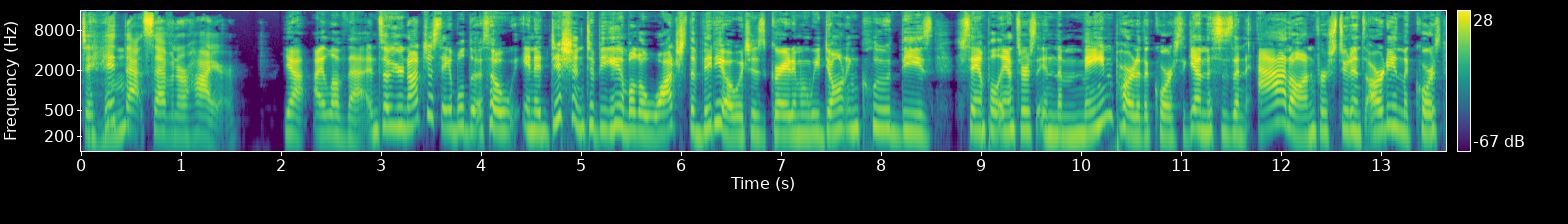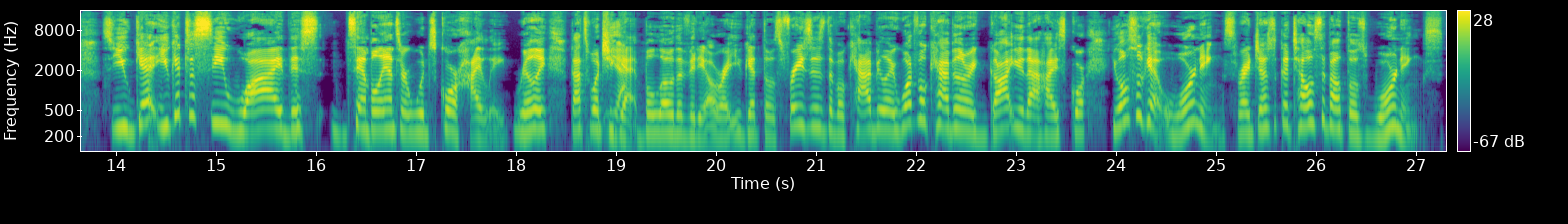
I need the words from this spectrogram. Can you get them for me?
to hit mm-hmm. that seven or higher. Yeah, I love that. And so you're not just able to, so in addition to being able to watch the video, which is great, I mean, we don't include these sample answers in the main part of the course. Again, this is an add on for students already in the course. So you get, you get to see why this sample answer would score highly. Really? That's what you Yeah. get below the video, right? You get those phrases, the vocabulary, what vocabulary got you that high score. You also get warnings, right? Jessica, tell us about those warnings.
